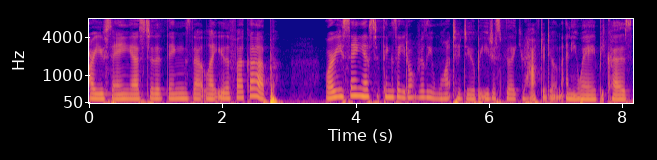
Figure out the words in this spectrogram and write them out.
Are you saying yes to the things that light you the fuck up? Or are you saying yes to things that you don't really want to do, but you just feel like you have to do them anyway because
